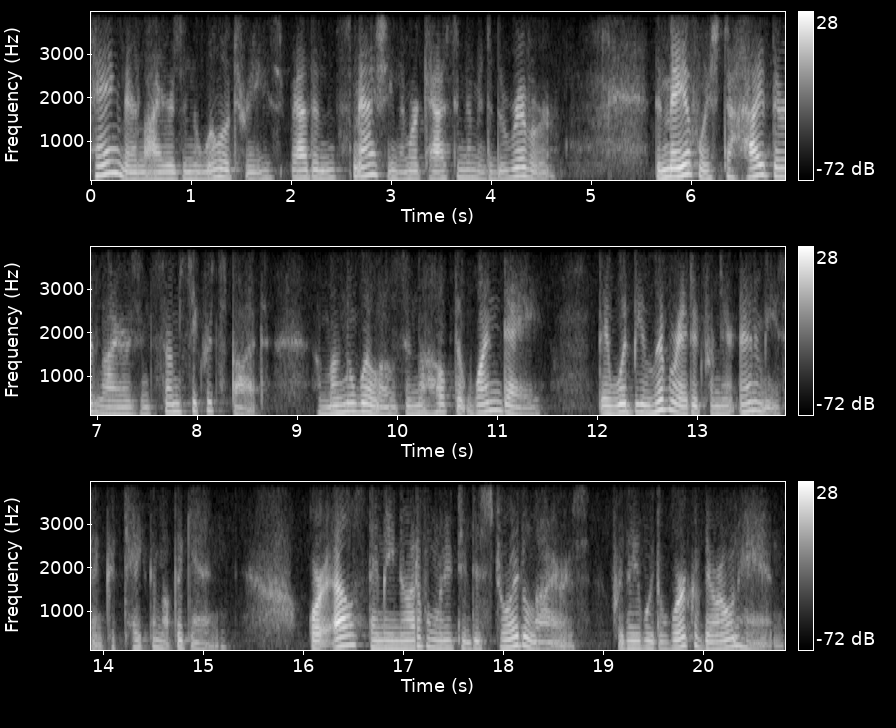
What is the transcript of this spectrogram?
hang their lyres in the willow trees rather than smashing them or casting them into the river. They may have wished to hide their lyres in some secret spot among the willows in the hope that one day they would be liberated from their enemies and could take them up again. Or else they may not have wanted to destroy the lyres, for they were the work of their own hands,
